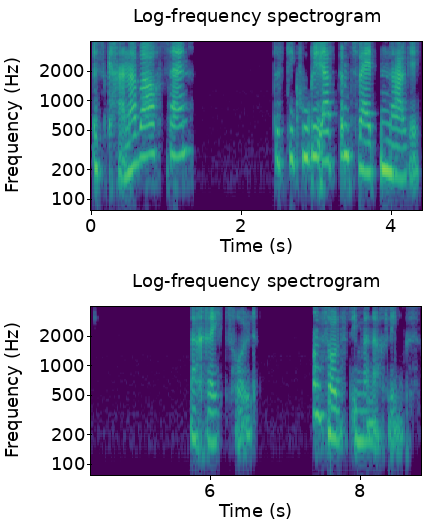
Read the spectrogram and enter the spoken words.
Es kann aber auch sein, dass die Kugel erst beim zweiten Nagel nach rechts rollt und sonst immer nach links.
